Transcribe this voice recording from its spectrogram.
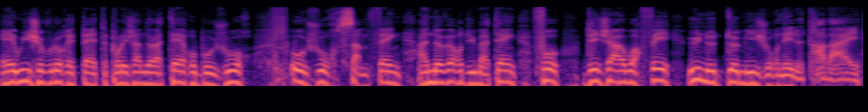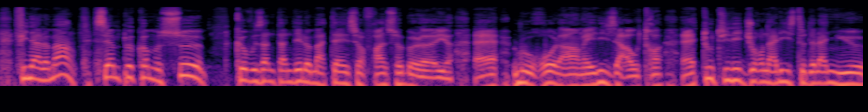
Et eh oui, je vous le répète, pour les gens de la Terre, au beau jour, au jour sans fin, à 9 heures du matin, faut déjà avoir fait une demi-journée de travail. Finalement, c'est un peu comme ceux que vous entendez le matin sur France Bleu, hein, Lou Roland et les autres, hein, tous les journalistes de la nuit,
